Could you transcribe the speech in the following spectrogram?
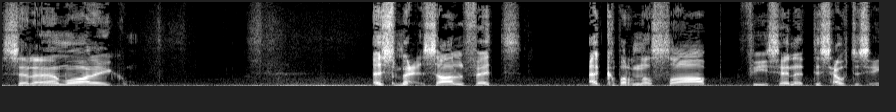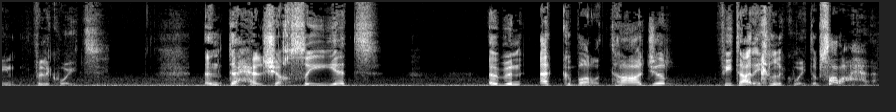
السلام عليكم. اسمع سالفة أكبر نصاب في سنة 99 في الكويت. انتحل شخصية ابن أكبر تاجر في تاريخ الكويت بصراحة.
